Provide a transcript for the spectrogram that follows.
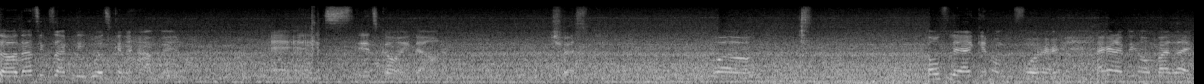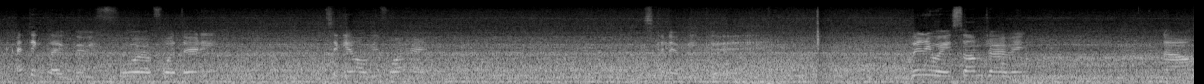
So that's exactly what's gonna happen. And it's it's going down. Trust me. Well, hopefully I get home before her. I gotta be home by like I think like maybe four or four thirty to get home before her. It's gonna be good. But anyway, so I'm driving now,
